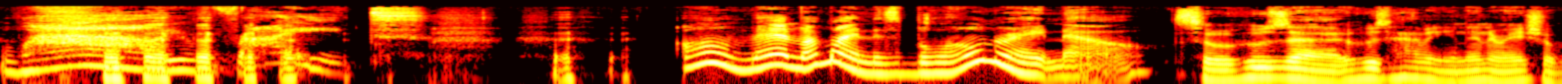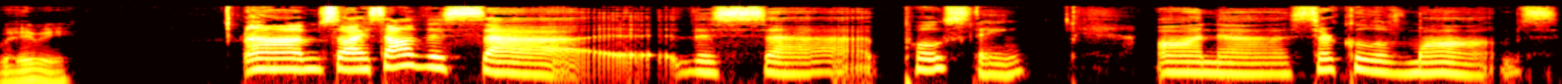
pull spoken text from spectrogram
Wow, you're right. Oh man, my mind is blown right now. So who's uh who's having an interracial baby? Um, so I saw this uh this uh posting on uh Circle of Moms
